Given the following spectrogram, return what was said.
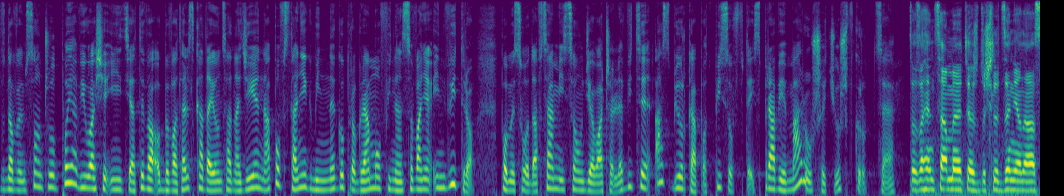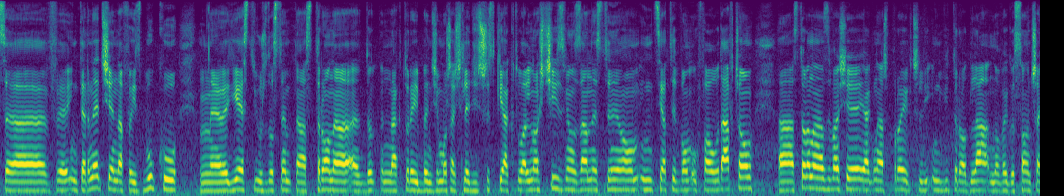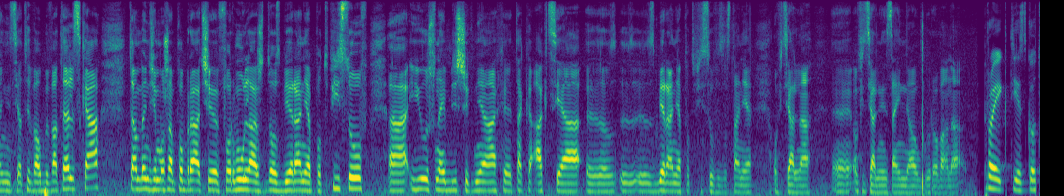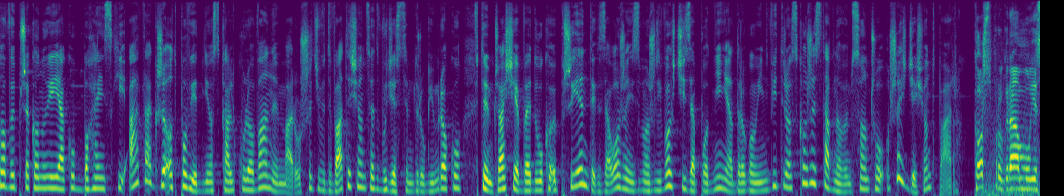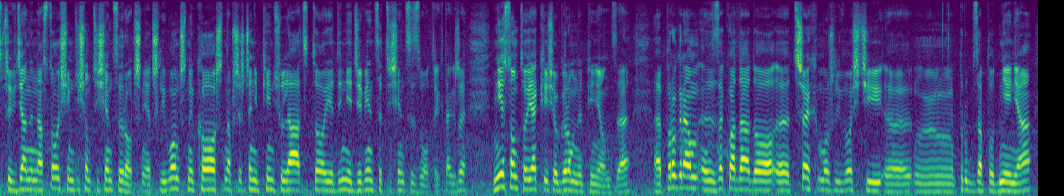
W Nowym Sączu pojawiła się inicjatywa obywatelska dająca nadzieję na powstanie gminnego programu finansowania in vitro. Pomysłodawcami są działacze lewicy, a zbiórka podpisów w tej sprawie ma ruszyć już wkrótce. To zachęcamy też do śledzenia nas e, w internecie, na Facebooku. E, Jest już dostępna strona, e, na której będzie można śledzić wszystkie aktualności związane z tą inicjatywą uchwałodawczą. Strona nazywa się jak nasz projekt, czyli In Vitro dla Nowego Sącza, inicjatywa obywatelska. Tam będzie można pobrać formularz do zbierania podpisów i już w najbliższych dniach e, taka akcja e, e, zbierania podpisów zostanie oficjalna, oficjalnie zainaugurowana. Projekt jest gotowy, przekonuje Jakub Bocheński, a także odpowiednio skalkulowany. Ma ruszyć w 2022 roku. W tym czasie według przyjętych założeń z możliwości zapłodnienia drogą in vitro skorzysta w Nowym Sączu 60 par. Koszt programu jest przewidziany na 180 tysięcy rocznie, czyli łączny koszt na przestrzeni 5 lat to jedynie 900 tysięcy złotych, także nie są to jakieś ogromne pieniądze. E, Program e, zakłada do e, trzech możliwości mm, prób zapłodnienia.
